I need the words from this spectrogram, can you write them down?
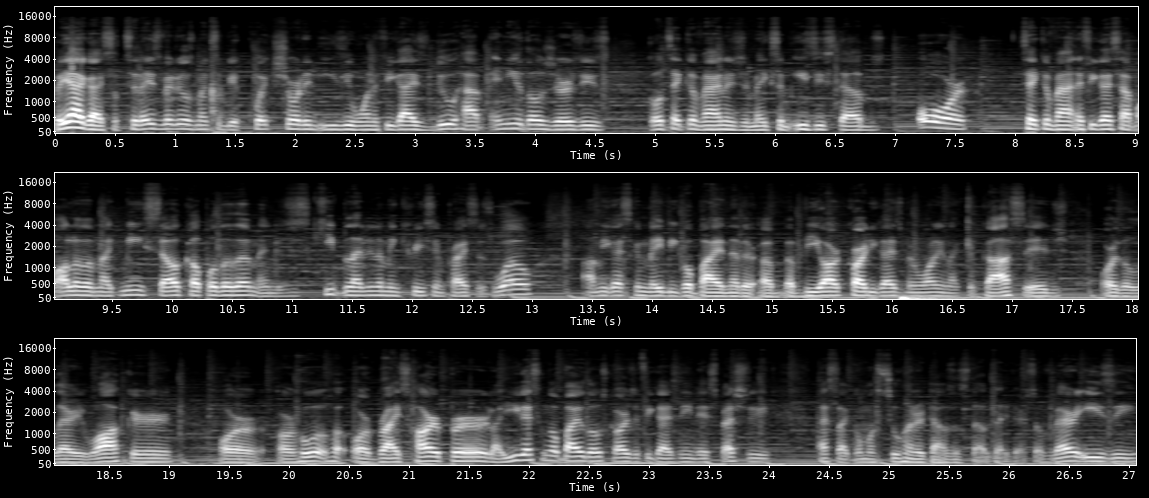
but yeah, guys. So today's video is meant to be a quick, short, and easy one. If you guys do have any of those jerseys, go take advantage and make some easy stubs or take advantage if you guys have all of them like me sell a couple of them and just keep letting them increase in price as well. Um you guys can maybe go buy another a, a br card. You guys been wanting like the gossage or the larry walker or or who or bryce harper. Like you guys can go buy those cards if you guys need it especially that's like almost 200,000 stubs right there. So very easy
